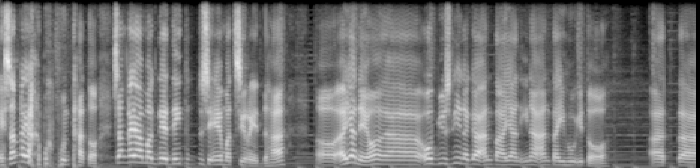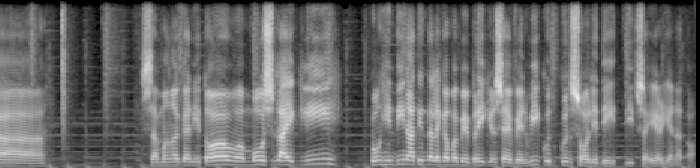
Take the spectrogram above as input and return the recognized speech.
Eh, saan kaya pupunta to? Saan kaya magde-date to si Emma at si Red, ha? Uh, ayan eh, uh, obviously nag-aantayan, inaantay ho ito. At uh, sa mga ganito, most likely kung hindi natin talaga mabe-break yung 7, we could consolidate dito sa area na to.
